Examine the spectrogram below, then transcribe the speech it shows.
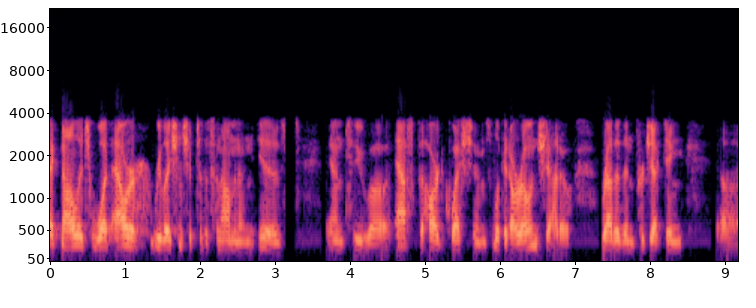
acknowledge what our relationship to the phenomenon is and to uh, ask the hard questions, look at our own shadow rather than projecting uh,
